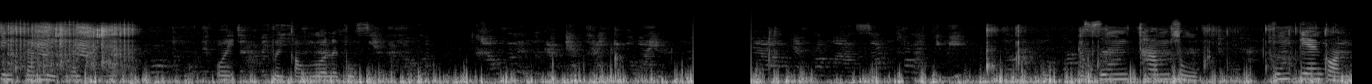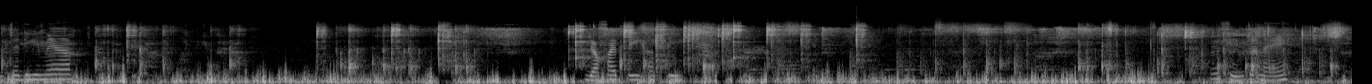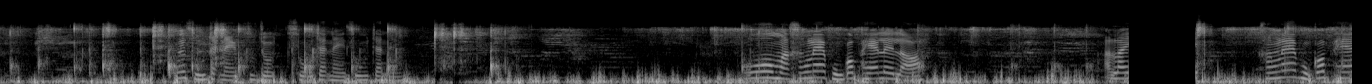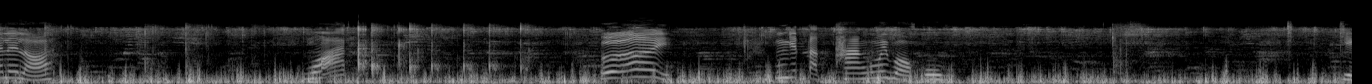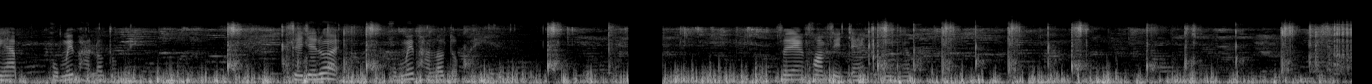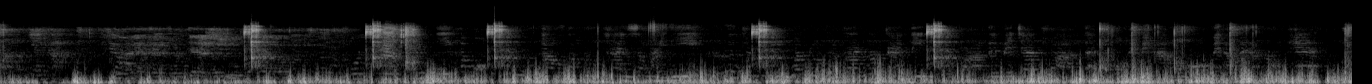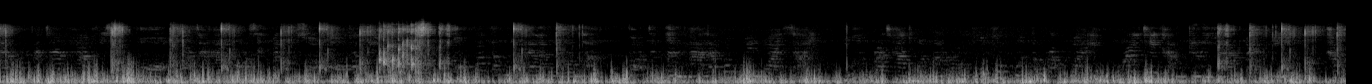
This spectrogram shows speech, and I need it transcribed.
กินแฟมหลีกันไปนะโอ้ยเปิดกล่องรัวเลยกูเดี๋ยวคุ้มทำส่งคุ้มเตียงก่อนจะดีไหมครับเดี๋ยวใครตีครับตีไม่สูงจากไหน สูงจากไหนสูงสูงจากไหนสูงจากไหน โอ้ มาครั้งแรกผมก็แพ้เลยเหรอ อะไร ครั้งแรกผมก็แพ้เลยเหรอ what เฮ้ย มึงจะตัดทางก็ไม่บอกกูโอเคครับ ผมไม่ผ่านรอบต่อไป เสียใจด้วย ผมไม่ผ่านรอบต่อไป แสดงความเสียใจให้ตัวเองครับ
